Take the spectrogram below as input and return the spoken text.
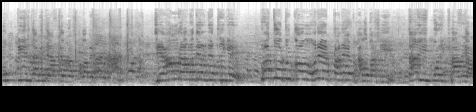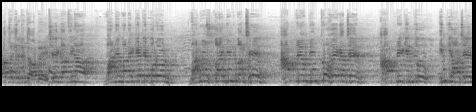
মুক্তির দাবিতে আজকে আমরা সমাবেশ শেখ হাসিনা মানে মানে কেটে পড়ুন। মানুষ কয়দিন বাঁচে? আপনিও বৃদ্ধ হয়ে গেছেন। আপনি কিন্তু ইতিহাসের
